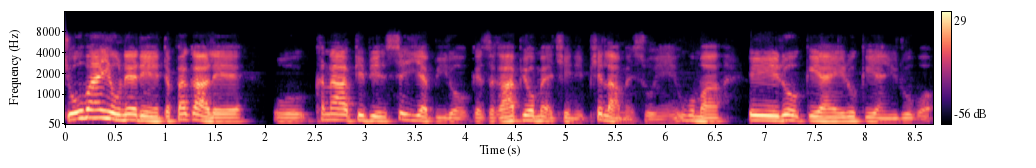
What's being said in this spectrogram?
ကြိုးပမ်းယုံတဲ့တင်တစ်ဖက်ကလည်းဟိုခဏဖြစ်ဖြစ်စစ်ရက်ပြီးတော့ကဲစကားပြောမဲ့အခြေအနေဖြစ်လာမယ်ဆိုရင်ဥပမာ A တို့ KIA တို့ KNU တို့ပေါ့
